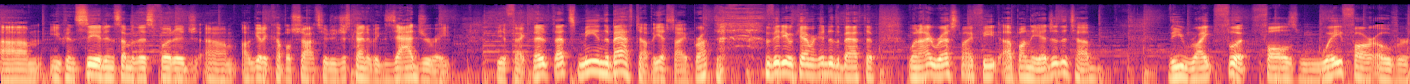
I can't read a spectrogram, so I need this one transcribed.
Um, you can see it in some of this footage. Um, I'll get a couple shots here to just kind of exaggerate the effect. That, that's me in the bathtub. Yes, I brought the video camera into the bathtub. When I rest my feet up on the edge of the tub, the right foot falls way far over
